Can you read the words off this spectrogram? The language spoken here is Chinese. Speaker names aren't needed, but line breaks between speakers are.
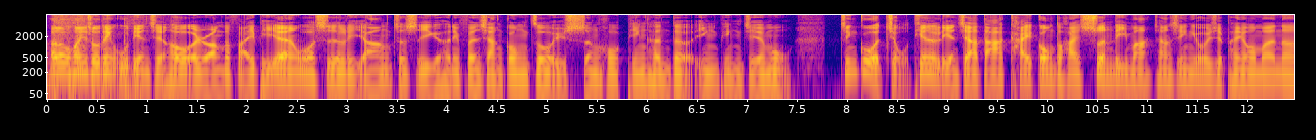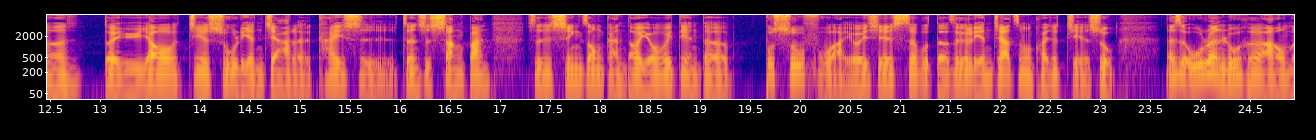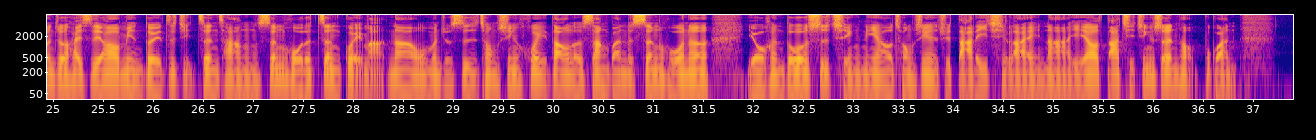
Hello，欢迎收听五点前后 Around Five PM，我是李昂，这是一个和你分享工作与生活平衡的音频节目。经过九天的连假，大家开工都还顺利吗？相信有一些朋友们呢，对于要结束连假了，开始正式上班，是心中感到有一点的不舒服啊，有一些舍不得这个连假这么快就结束。但是无论如何啊，我们就还是要面对自己正常生活的正轨嘛。那我们就是重新回到了上班的生活呢，有很多事情你要重新的去打理起来，那也要打起精神哦。不管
